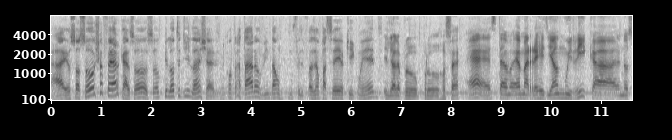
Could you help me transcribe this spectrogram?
Ah, eu só sou chofer, cara. Sou, sou piloto de lancha. Eles me contrataram, vim dar um, fazer um passeio aqui com eles. Ele olha pro, pro José. É, esta é uma região muito rica. Nós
